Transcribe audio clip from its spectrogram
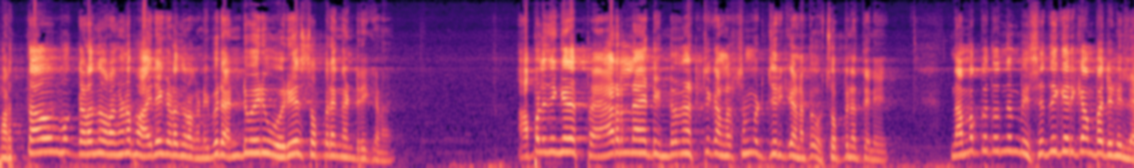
ഭർത്താവും കിടന്നുറങ്ങണം ഭാര്യയും കിടന്നുറങ്ങണം. ഇവർ രണ്ടുപേരും ഒരേ സ്വപ്നം കണ്ടിരിക്കണം. അപ്പോൾ ഇതിങ്ങനെ പാരലായിട്ട് ഇന്റർനെറ്റ് കണക്ഷൻ പിടിച്ചിരിക്കുകയാണ് ഇപ്പോൾ സ്വപ്നത്തിന്. നമുക്കിതൊന്നും വിശദീകരിക്കാൻ പറ്റണില്ല.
